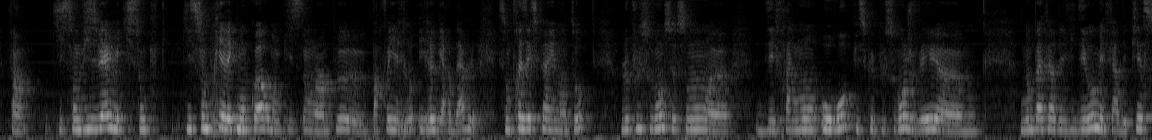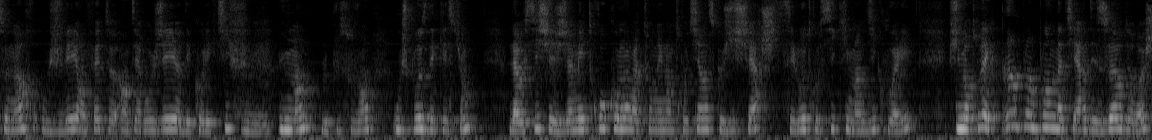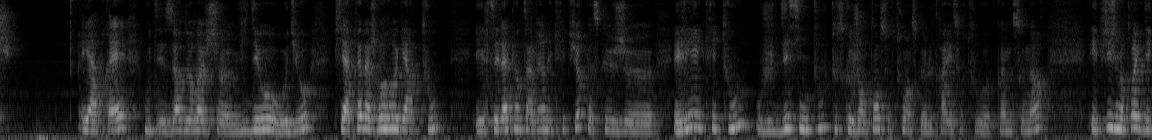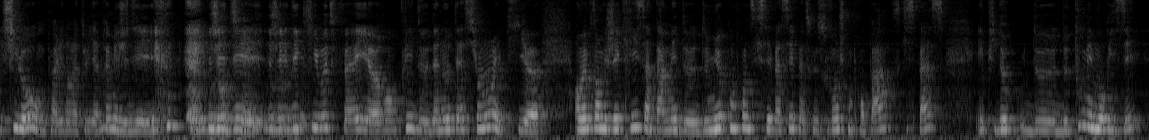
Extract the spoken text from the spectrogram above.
Enfin, qui sont visuels, mais qui sont qui sont pris avec mon corps, donc qui sont un peu euh, parfois irregardables. Ils sont très expérimentaux. Le plus souvent, ce sont euh, des fragments oraux, puisque plus souvent, je vais euh, non pas faire des vidéos, mais faire des pièces sonores où je vais en fait interroger des collectifs mmh. humains, le plus souvent, où je pose des questions. Là aussi, je sais jamais trop comment va tourner l'entretien, ce que j'y cherche. C'est l'autre aussi qui m'indique où aller. Puis je me retrouve avec plein, plein, plein de matière, des heures de rush et après, ou des heures de rush euh, vidéo ou audio. Puis après, bah, je re-regarde tout. Et c'est là qu'intervient l'écriture parce que je réécris tout, ou je dessine tout, tout ce que j'entends surtout, hein, parce que le travail est surtout euh, quand même sonore. Et puis je me retrouve avec des kilos, on peut aller dans l'atelier après, mais j'ai des, j'ai des, j'ai des kilos de feuilles euh, remplies d'annotations. Et puis en même temps que j'écris, ça me permet de, de, mieux comprendre ce qui s'est passé parce que souvent je comprends pas ce qui se passe. Et puis de, de, de tout mémoriser.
